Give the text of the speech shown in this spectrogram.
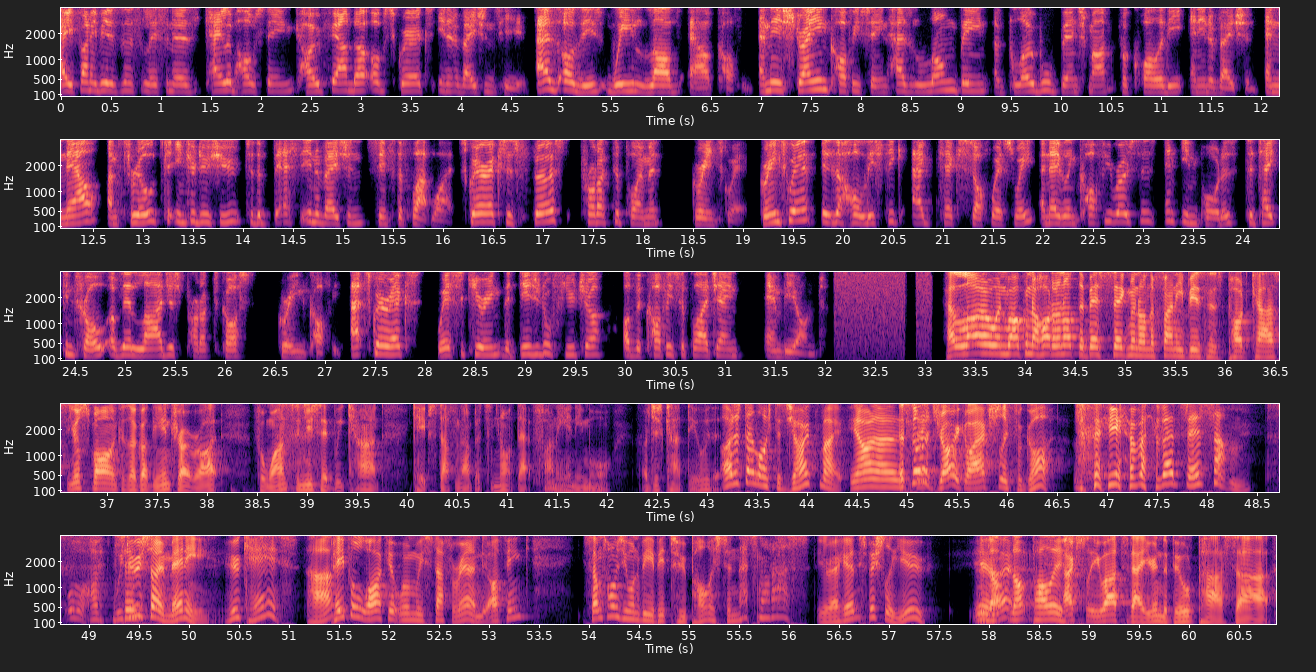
Hey, funny business listeners, Caleb Holstein, co founder of SquareX Innovations here. As Aussies, we love our coffee, and the Australian coffee scene has long been a global benchmark for quality and innovation. And now I'm thrilled to introduce you to the best innovation since the flat white SquareX's first product deployment. Green Square. Green Square is a holistic ag tech software suite enabling coffee roasters and importers to take control of their largest product cost, green coffee. At SquareX, we're securing the digital future of the coffee supply chain and beyond. Hello and welcome to Hot or Not, the best segment on the Funny Business podcast. You're smiling because I got the intro right for once, and you said we can't keep stuffing up. It's not that funny anymore. I just can't deal with it. I just don't like the joke, mate. You know, I don't It's not a joke. I actually forgot. yeah, but that says something. Well, I, we Says- do so many. Who cares? Huh? People like it when we stuff around. I think sometimes you want to be a bit too polished, and that's not us. You reckon? Especially you. You're not- not polished. Actually, you are today. You're in the build pass. Uh,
